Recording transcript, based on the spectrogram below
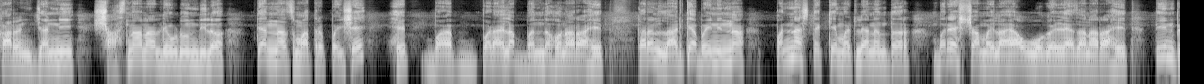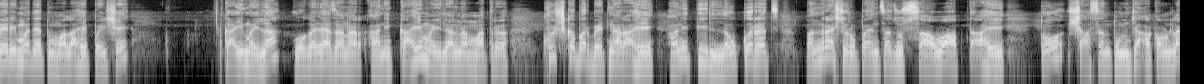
कारण ज्यांनी शासनाला निवडून दिलं त्यांनाच मात्र पैसे हे ब पडायला बंद होणार आहेत. कारण लाडक्या बहिणींना पन्नास टक्के म्हटल्यानंतर बऱ्याचशा महिला ह्या वगळल्या जाणार आहेत. तीन फेरीमध्ये तुम्हाला हे पैसे काही महिला वगळल्या जाणार आणि काही महिलांना मात्र खुशखबर भेटणार आहे आणि ती लवकरच पंधराशे रुपयांचा जो सहावा हप्ता आहे तो शासन तुमच्या अकाउंटला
